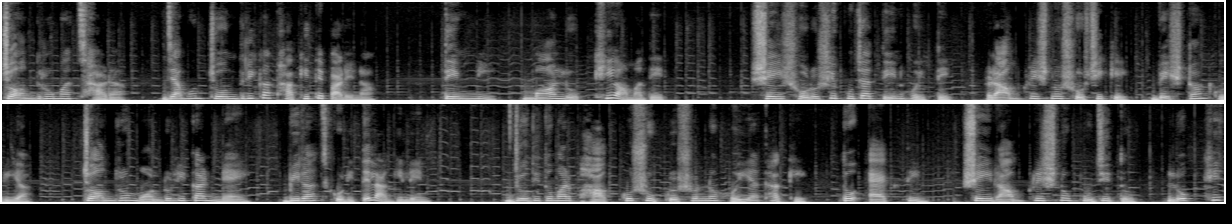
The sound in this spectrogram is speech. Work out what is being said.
চন্দ্রমা ছাড়া যেমন চন্দ্রিকা থাকিতে পারে না, তেমনি মা লক্ষ্মী আমাদের। সেই ষোড়শী পূজার দিন হইতে রামকৃষ্ণ শশীকে বেষ্টন করিয়া চন্দ্রমণ্ডলিকার ন্যায় বিরাজ করিতে লাগিলেন। যদি তোমার ভাগ্য সুপ্রসন্ন হইয়া থাকে, তো একদিন সেই রামকৃষ্ণ পূজিত লক্ষ্মীর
